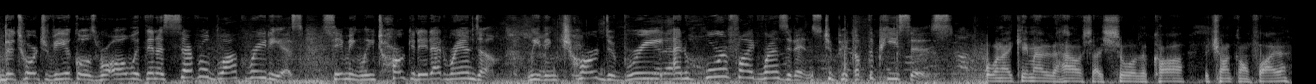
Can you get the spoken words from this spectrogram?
The torch vehicles were all within a several block radius, seemingly targeted at random, leaving charred debris and horrified residents to pick up the pieces. When I came out of the house, I saw the car, the trunk on fire.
